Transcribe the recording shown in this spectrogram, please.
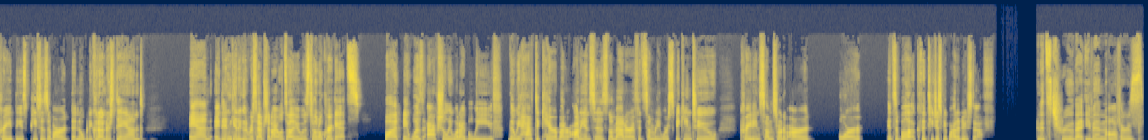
create these pieces of art that nobody could understand. And it didn't get a good reception, I will tell you. It was total crickets. But it was actually what I believe that we have to care about our audiences, no matter if it's somebody we're speaking to, creating some sort of art, or it's a book that teaches people how to do stuff. And it's true that even authors,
